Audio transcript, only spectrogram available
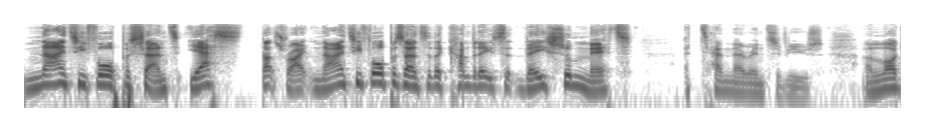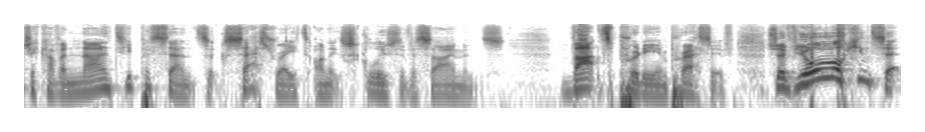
94%, yes, that's right, 94% of the candidates that they submit attend their interviews, and Logic have a 90% success rate on exclusive assignments. That's pretty impressive. So if you're looking to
